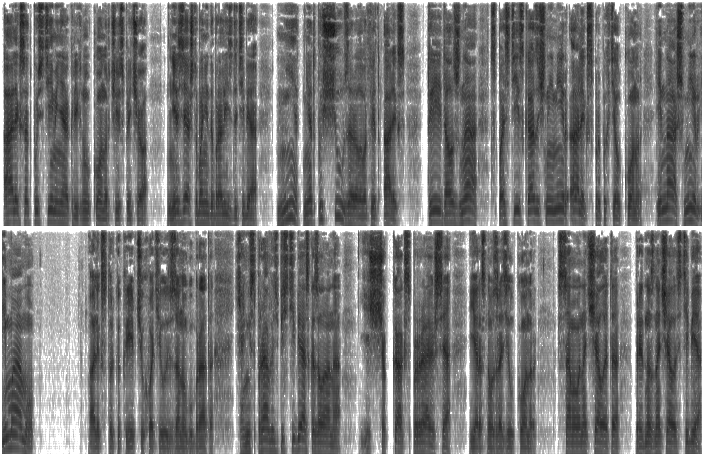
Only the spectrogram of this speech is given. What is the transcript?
«Алекс, отпусти меня!» — крикнул Конор через плечо. «Нельзя, чтобы они добрались до тебя!» «Нет, не отпущу!» — заорала в ответ Алекс. «Ты должна спасти сказочный мир, Алекс!» — пропыхтел Конор. «И наш мир, и маму!» Алекс только крепче ухватилась за ногу брата. «Я не справлюсь без тебя», — сказала она. «Еще как справишься!» — яростно возразил Конор. «С самого начала это предназначалось тебе.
